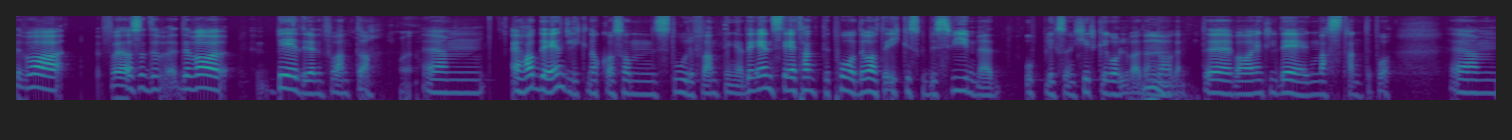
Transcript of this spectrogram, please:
Det var, for, altså, det, det var bedre enn forventa. Å, um, jeg hadde egentlig ikke noen sånne store forventninger. Det eneste jeg tenkte på, det var at jeg ikke skulle besvime opp liksom, kirkegulvet den dagen. Det var egentlig det jeg mest tenkte på. Um,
